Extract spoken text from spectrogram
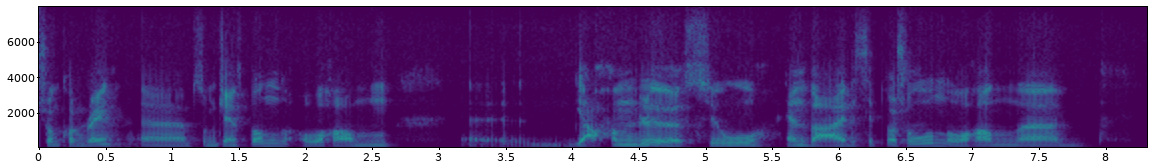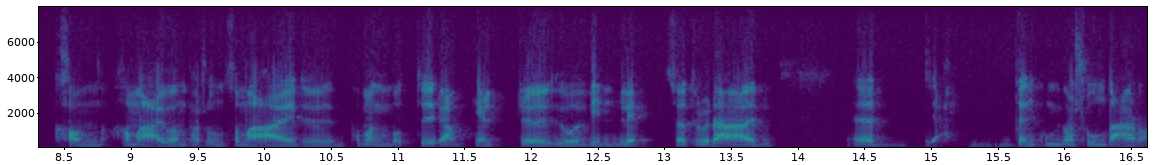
Sean Connery, som James Bond. Og han, ja, han løser jo enhver situasjon, og han, kan, han er jo en person som er på mange måter ja, helt uovervinnelig. Så jeg tror det er Eh, ja, den kombinasjonen der, da,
